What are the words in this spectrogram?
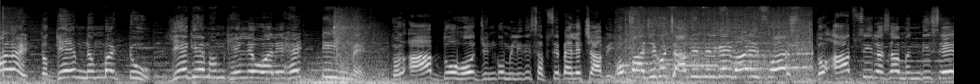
alright तो गेम नंबर टू ये गेम हम खेलने वाले हैं टीम में। तो आप दो हो जिनको मिली थी सबसे पहले चाबी। ओ बाजी को चाबी मिल गई भाई फ़र्स्ट तो आपसी रजामंदी से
